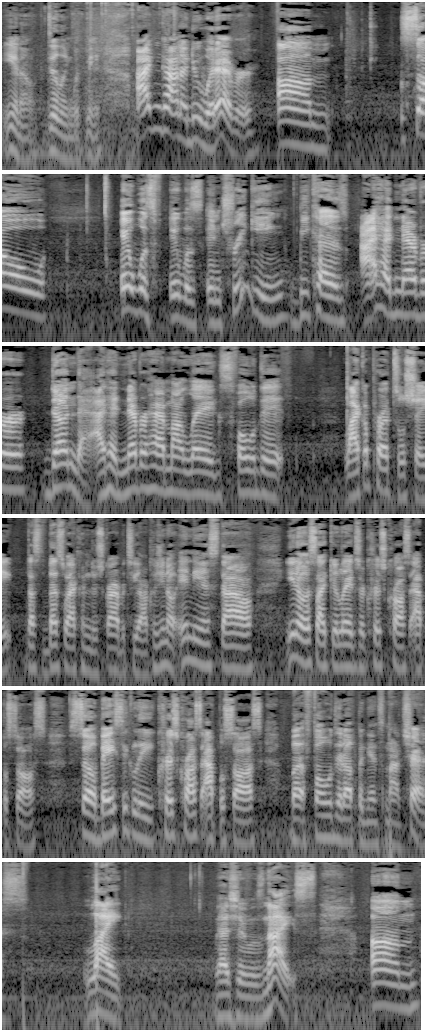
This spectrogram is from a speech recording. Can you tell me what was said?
you know, dealing with me. I can kind of do whatever. Um, so it was it was intriguing because I had never done that. I had never had my legs folded like a pretzel shape. That's the best way I can describe it to y'all. Because you know, Indian style, you know, it's like your legs are crisscross applesauce. So basically, crisscross applesauce, but folded up against my chest. Like that shit was nice. Um,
